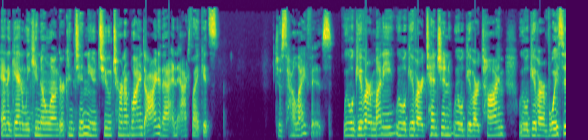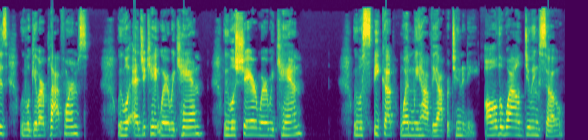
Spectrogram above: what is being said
And again, we can no longer continue to turn a blind eye to that and act like it's just how life is. We will give our money, we will give our attention, we will give our time, we will give our voices, we will give our platforms we will educate where we can. We will share where we can. We will speak up when we have the opportunity. All the while doing so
